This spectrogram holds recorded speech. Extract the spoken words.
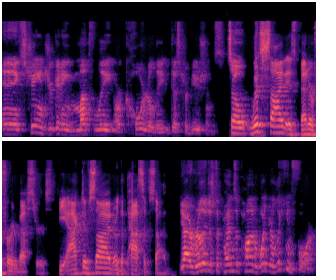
and in exchange you're getting monthly or quarterly distributions. So, which side is better for investors? The active side or the passive side? Yeah, it really just depends upon what you're looking for.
